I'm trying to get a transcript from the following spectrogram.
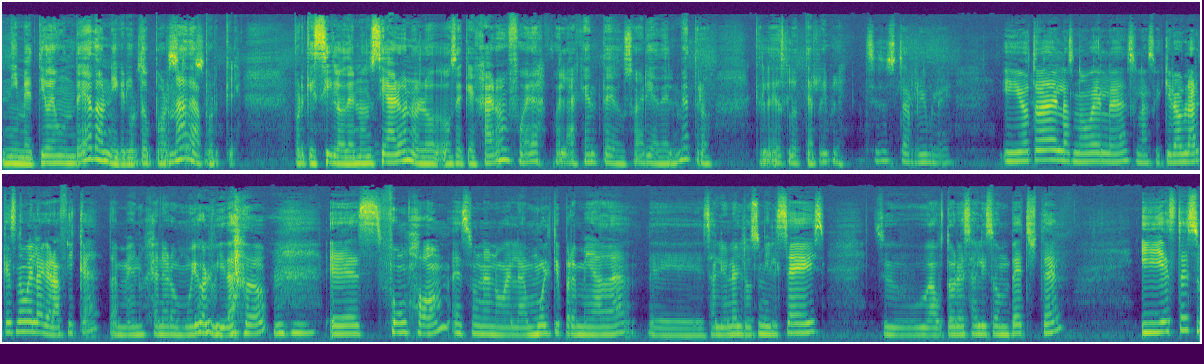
ni metió un dedo ni gritó por, nada, porque porque si lo denunciaron o, se quejaron fuera fue la gente usuaria del metro, que es lo terrible. Sí, eso es terrible. Y otra de las novelas, las que quiero hablar, que es novela gráfica, también un género muy olvidado, es Fun Home, es una novela multipremiada, salió en el 2006, su autor es Alison Bechtel, Y este es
